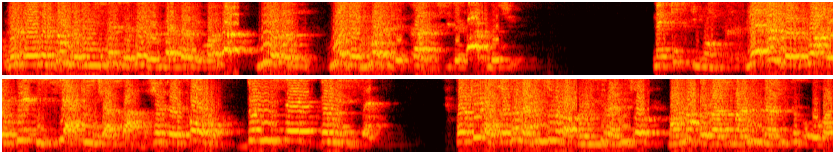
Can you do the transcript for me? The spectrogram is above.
Mais en septembre 2016, c'était le passage du mandat. Nous, moi, j'ai des traces ici de pas, monsieur. Mais qu'est-ce qui manque? Les 1 était ici à Kinshasa. Je te forme 2016-2017. Parce qu'il a sauté la mission de la police, la mission, maintenant, on va se marier, il a sauté pour ma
